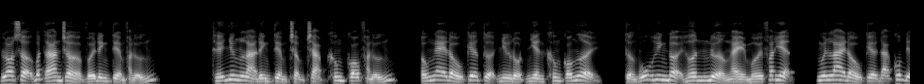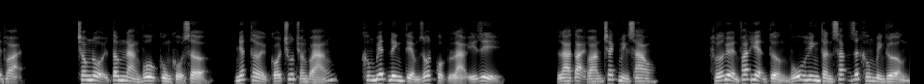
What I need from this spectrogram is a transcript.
lo sợ bất an trở với đinh tiềm phản ứng. Thế nhưng là đinh tiềm chậm chạp không có phản ứng ống nghe đầu kia tựa như đột nhiên không có người, tưởng vũ hinh đợi hơn nửa ngày mới phát hiện, nguyên lai like đầu kia đã cúp điện thoại. Trong nội tâm nàng vô cùng khổ sở, nhất thời có chút choáng váng, không biết đinh tiềm rốt cuộc là ý gì. Là tại oán trách mình sao? Hứa huyền phát hiện tưởng vũ hinh thần sắc rất không bình thường,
